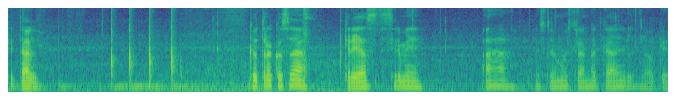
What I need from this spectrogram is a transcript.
¿qué tal? ¿Qué otra cosa querías decirme? Ah, estoy mostrando acá el... Ok.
